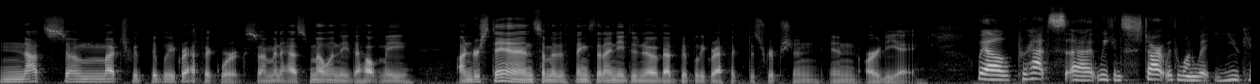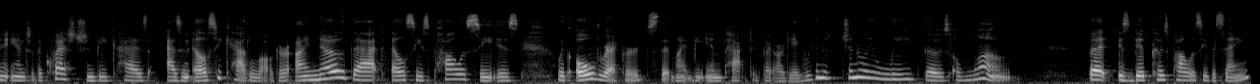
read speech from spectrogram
not so much with bibliographic work. So I'm going to ask Melanie to help me understand some of the things that I need to know about bibliographic description in RDA. Well, perhaps uh, we can start with one where you can answer the question because as an LC cataloger, I know that LC's policy is with old records that might be impacted by RDA. We're going to generally leave those alone. But is BibCo's policy the same?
